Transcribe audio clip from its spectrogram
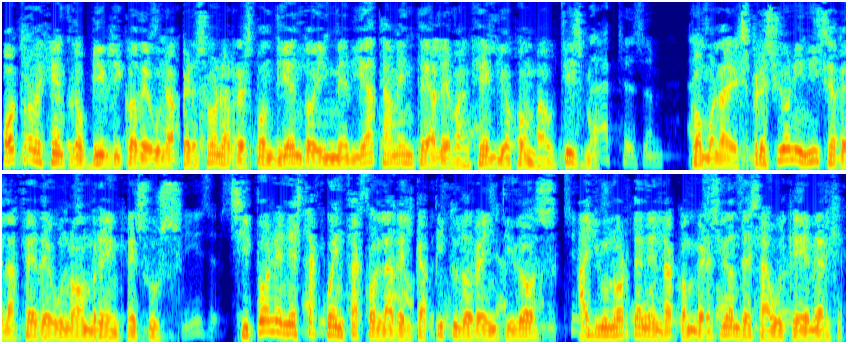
Otro ejemplo bíblico de una persona respondiendo inmediatamente al Evangelio con bautismo como la expresión inicia de la fe de un hombre en Jesús. Si ponen esta cuenta con la del capítulo 22, hay un orden en la conversión de Saúl que emerge.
